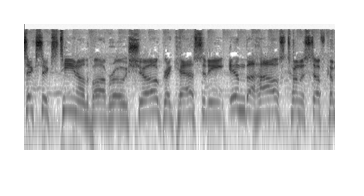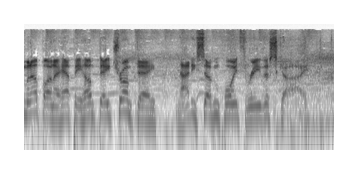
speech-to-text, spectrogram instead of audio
616 on the Bob Rose Show. Greg Cassidy in the house. Ton of stuff coming up on a happy hump day, Trump Day. 97.3 The Sky.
